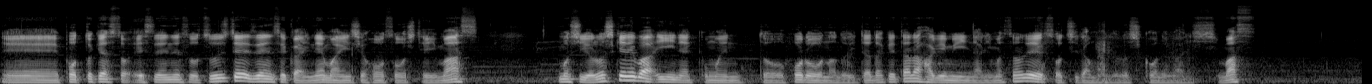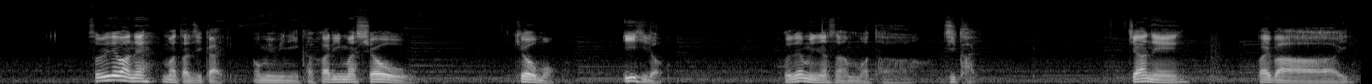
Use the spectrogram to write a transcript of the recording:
えー、ポッドキャスト、SNS を通じて全世界にね、毎日放送しています。もしよろしければ、いいね、コメント、フォローなどいただけたら励みになりますので、そちらもよろしくお願いします。それではね、また次回お耳にかかりましょう。今日もいい日だ。それでは皆さんまた次回。じゃあね。バイバーイ。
